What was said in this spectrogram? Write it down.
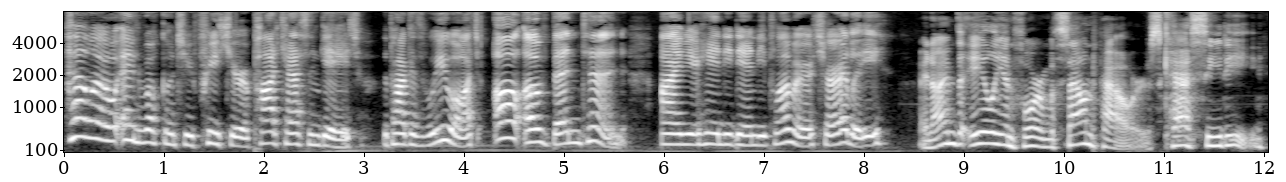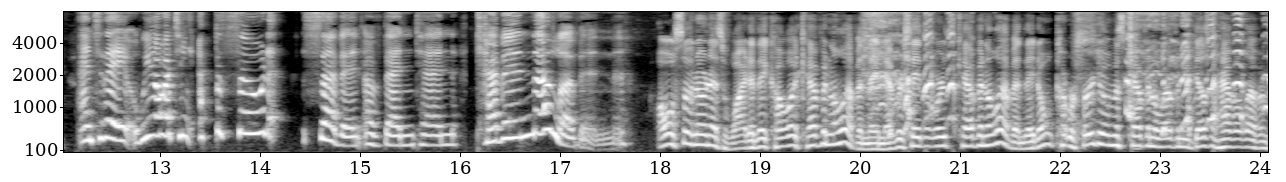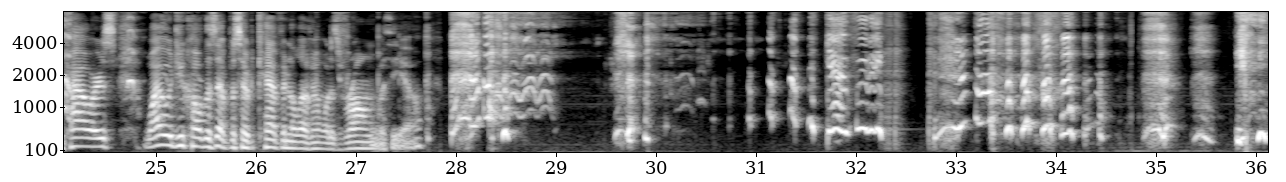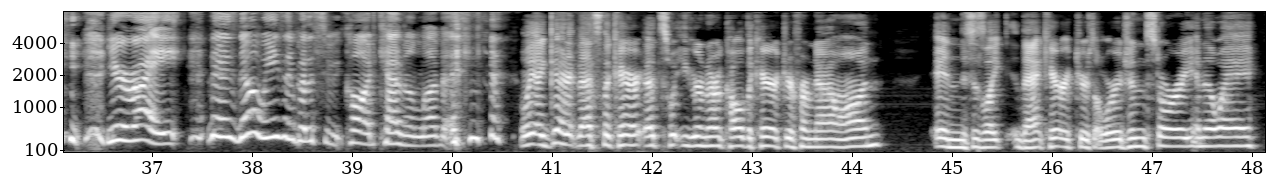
Hello and welcome to Precure Podcast Engage, the podcast where we watch all of Ben 10. I'm your handy dandy plumber, Charlie. And I'm the alien form with sound powers, Cass CD. And today we are watching episode 7 of Ben 10, Kevin 11. Also known as why do they call it Kevin 11? They never say the words Kevin 11. They don't refer to him as Kevin 11. He doesn't have 11 powers. Why would you call this episode Kevin 11? What is wrong with you? Cassidy! You're right. There's no reason for this to be called Kevin 11. Wait, I get it. That's the char- That's what you're gonna call the character from now on, and this is like that character's origin story in a way.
